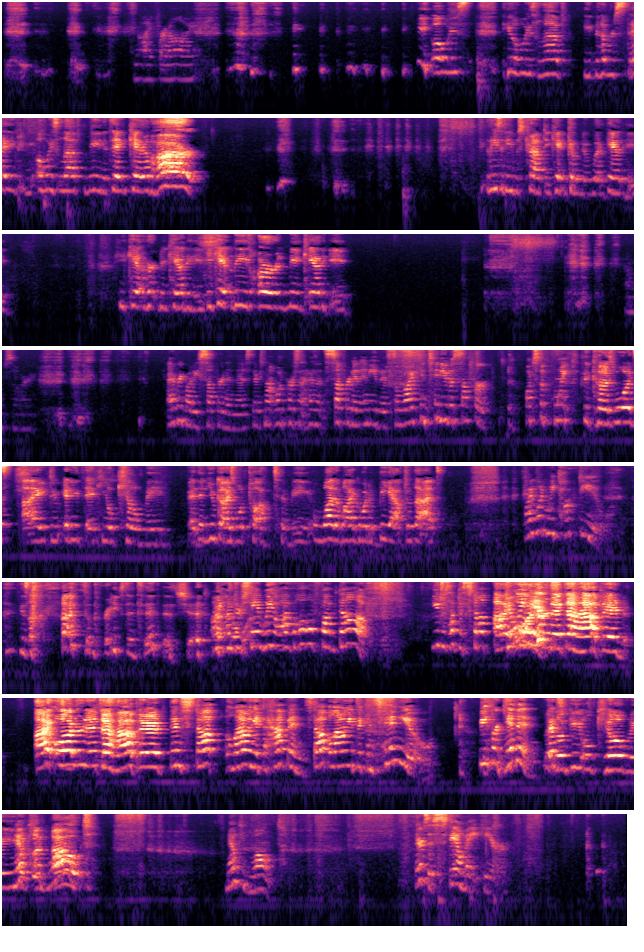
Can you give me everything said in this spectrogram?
It's an eye for an eye. he always, he always left. He never stayed. He always left me to take care of her. At least if he was trapped, he can't go nowhere, can he? He can't hurt me, can he? He can't leave her and me, can he? I'm sorry. Everybody suffered in this. There's not one person that hasn't suffered in any of this. So why continue to suffer? What's the point? Because once I do anything, he'll kill me. And then you guys won't talk to me. What am I going to be after that? Why wouldn't we talk to you? Because I'm the priest that did this shit. I understand. We have all fucked up. You just have to stop I doing ordered it. it to happen. I ordered it to happen. Then stop allowing it to happen. Stop allowing it to continue. Be forgiven. That's Loki will kill me. No, he I'm won't. out. no, he won't. There's a stalemate here.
